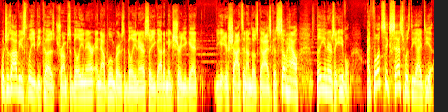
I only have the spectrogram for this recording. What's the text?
which is obviously because Trump's a billionaire and now Bloomberg's a billionaire. So you got to make sure you get you get your shots in on those guys because somehow billionaires are evil. I thought success was the idea.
